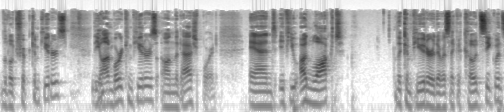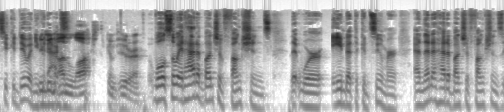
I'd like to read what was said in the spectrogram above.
little trip computers, the Mm-hmm. onboard computers on the dashboard, and if you unlocked the computer, there was like a code sequence you could do, and you, You could can act- unlock the computer. well, so it had a bunch of functions that were aimed at the consumer, and then it had a bunch of functions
